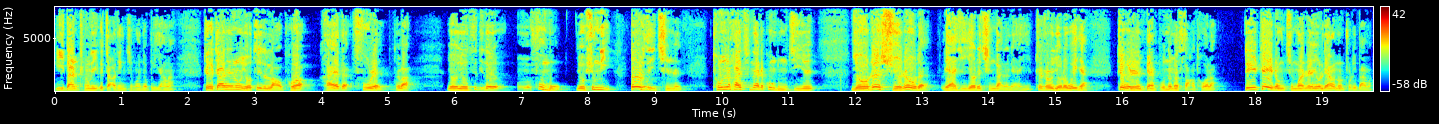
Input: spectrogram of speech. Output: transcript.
一旦成了一个家庭，情况就不一样了。这个家庭中有自己的老婆、孩子、夫人，对吧？有有自己的父母、有兄弟，都是自己亲人，同时还存在着共同基因，有着血肉的联系，有着情感的联系。这时候有了危险，这个人便不那么洒脱了。对于这种情况，人有两种处理办法：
